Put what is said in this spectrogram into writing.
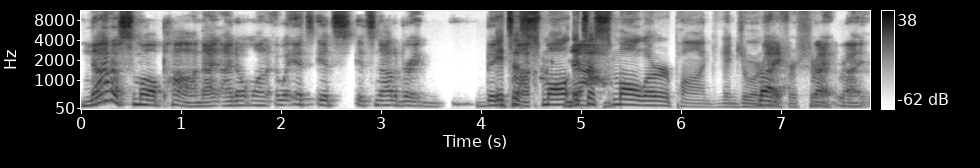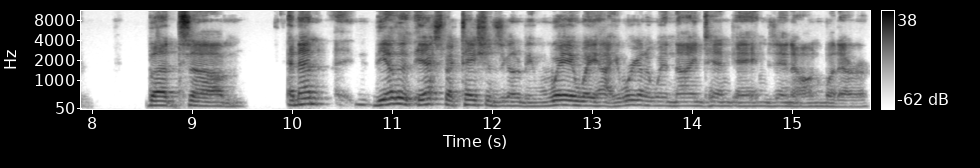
not a small pond. I, I don't want to. It's it's it's not a very big. It's a small. Now. It's a smaller pond than Georgia right, for sure. Right, right. But um, and then the other the expectations are going to be way way high. We're going to win nine ten games, you know, and whatever.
